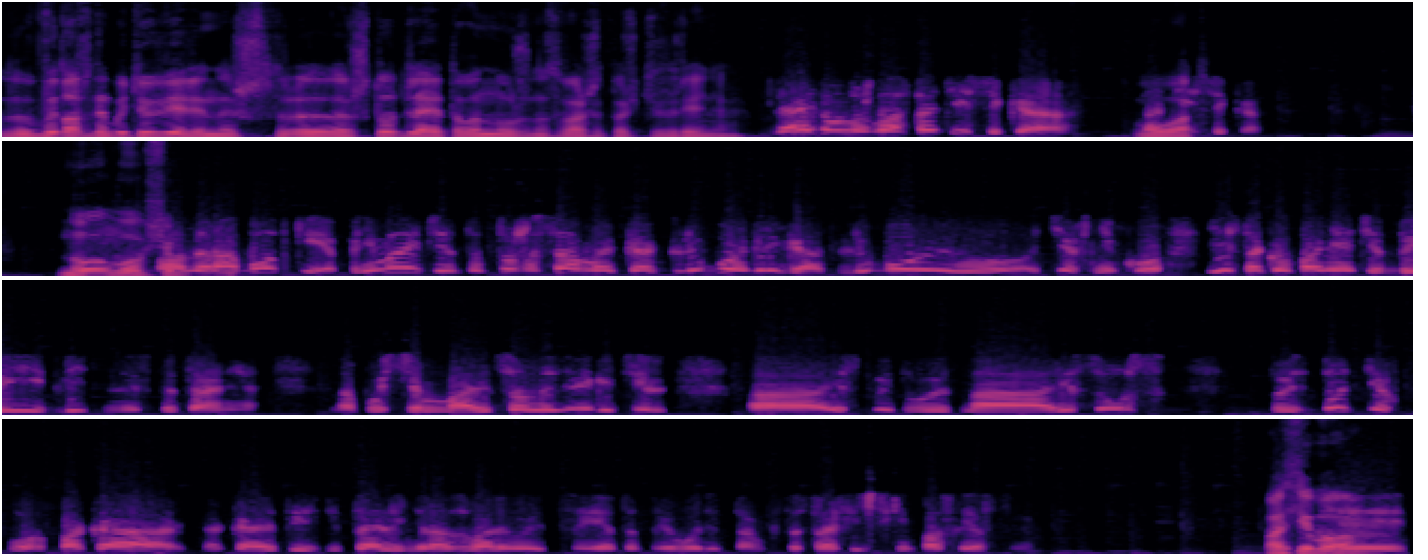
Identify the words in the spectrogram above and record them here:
вы должны быть уверены, что, что для этого нужно, с вашей точки зрения? Для этого нужна статистика. Вот. Ну, в По общем, наработке, понимаете, это то же самое, как любой агрегат, любую технику. Есть такое понятие ДИ, длительное испытание. Допустим, авиационный двигатель э, испытывают на ресурс То есть до тех пор, пока какая-то из деталей не разваливается, и это приводит там, к катастрофическим последствиям. Спасибо вам. И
